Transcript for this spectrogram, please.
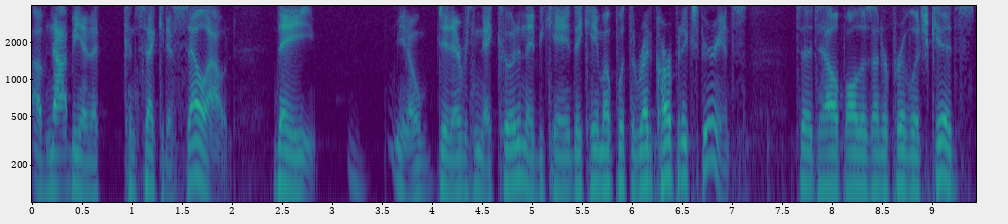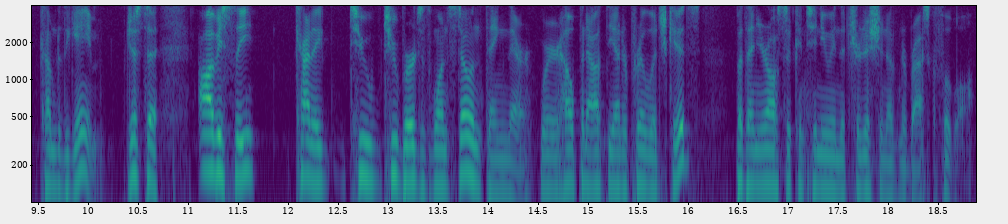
of not being a consecutive sellout, they you know did everything they could and they became they came up with the red carpet experience to to help all those underprivileged kids come to the game. Just to obviously kind of two two birds with one stone thing there, where you're helping out the underprivileged kids, but then you're also continuing the tradition of Nebraska football.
